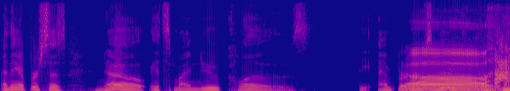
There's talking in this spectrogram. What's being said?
And the Emperor says, "No, it's my new clothes." The Emperor's Oh. New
